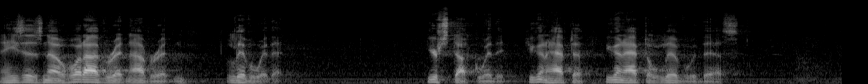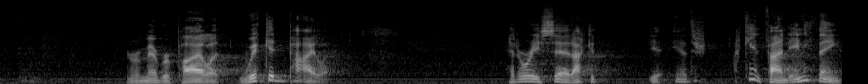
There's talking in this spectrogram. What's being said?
And he says, No, what I've written, I've written. Live with it you're stuck with it. You're going to have to, you're going to, have to live with this. And remember, Pilate, wicked Pilate, had already said, I could, you know, I can't find anything.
